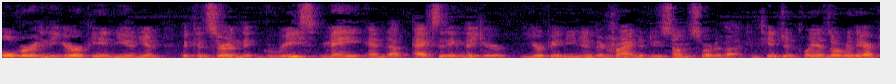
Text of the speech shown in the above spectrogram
over in the European Union, the concern that Greece may end up exiting the Euro- European Union. They're trying to do some sort of a contingent plans over there.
